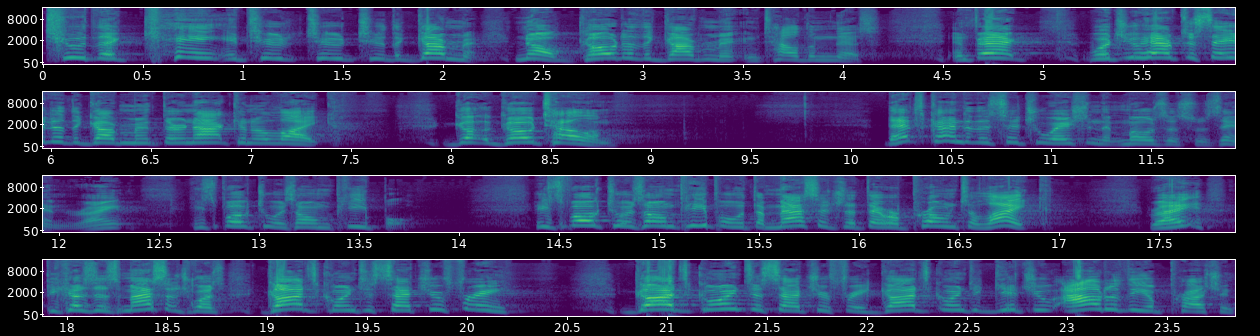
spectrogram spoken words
to the king, to, to, to the government. No, go to the government and tell them this. In fact, what you have to say to the government, they're not going to like. Go, go tell them. That's kind of the situation that Moses was in, right? He spoke to his own people. He spoke to his own people with the message that they were prone to like, right? Because his message was God's going to set you free. God's going to set you free. God's going to get you out of the oppression.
